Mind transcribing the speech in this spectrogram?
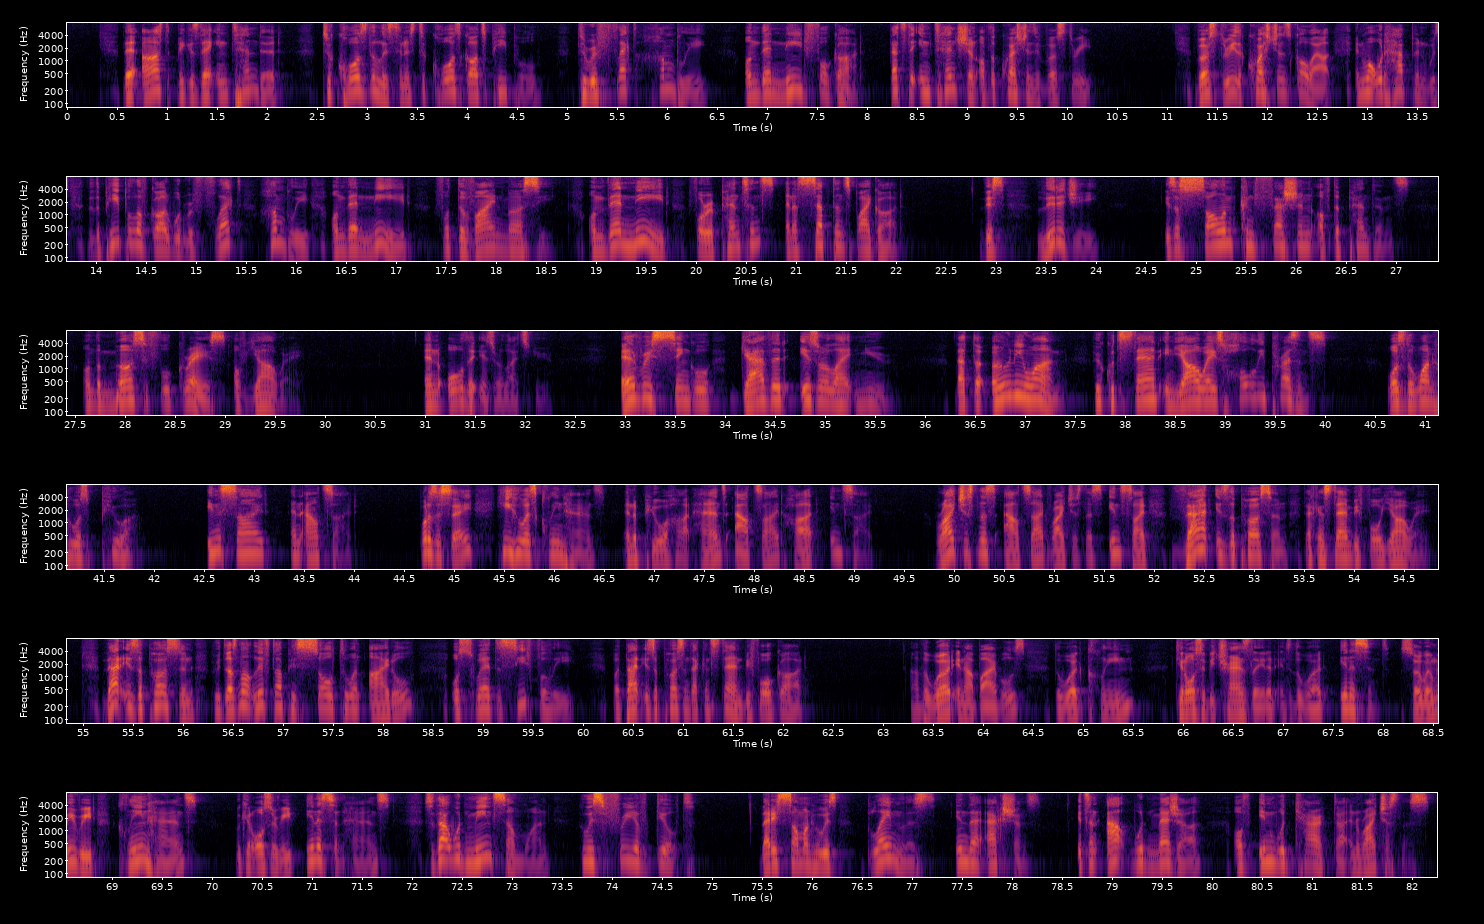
they're asked because they're intended to cause the listeners, to cause God's people to reflect humbly on their need for God. That's the intention of the questions in verse 3. Verse 3, the questions go out, and what would happen was that the people of God would reflect humbly on their need for divine mercy, on their need for repentance and acceptance by God. This liturgy is a solemn confession of dependence on the merciful grace of Yahweh. And all the Israelites knew. Every single gathered Israelite knew that the only one who could stand in Yahweh's holy presence was the one who was pure, inside and outside. What does it say? He who has clean hands and a pure heart. Hands outside, heart inside. Righteousness outside, righteousness inside. That is the person that can stand before Yahweh. That is the person who does not lift up his soul to an idol, or swear deceitfully, but that is a person that can stand before God. Uh, the word in our Bibles, the word clean, can also be translated into the word innocent. So when we read clean hands, we can also read innocent hands. So that would mean someone who is free of guilt. That is someone who is blameless in their actions. It's an outward measure of inward character and righteousness.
